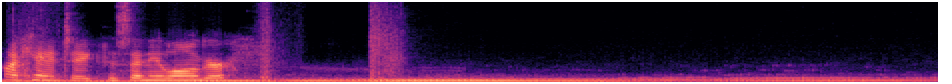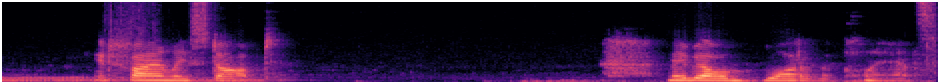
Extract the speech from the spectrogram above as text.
I can't take this any longer. It finally stopped. Maybe I'll water the plants.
